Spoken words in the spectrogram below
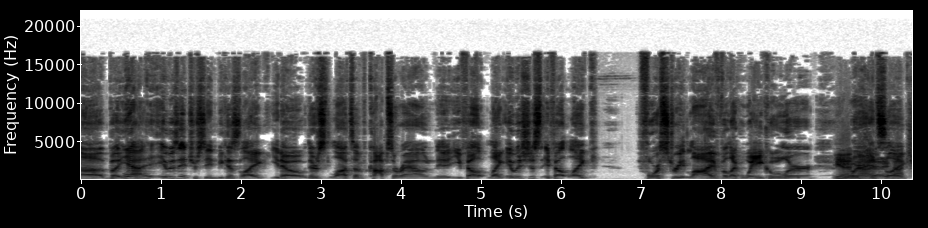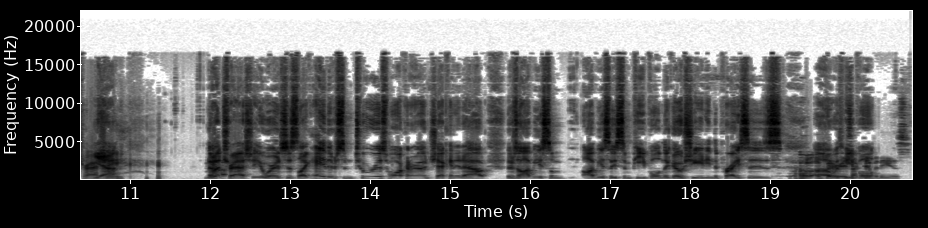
uh, but yeah, it, it was interesting because like you know, there's lots of cops around. It- you felt like it was just it felt like Fourth Street Live, but like way cooler. yeah, Where not, it's like- trashy. yeah. not trashy where it's just like hey there's some tourists walking around checking it out there's obvious some obviously some people negotiating the prices of with people. activities.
